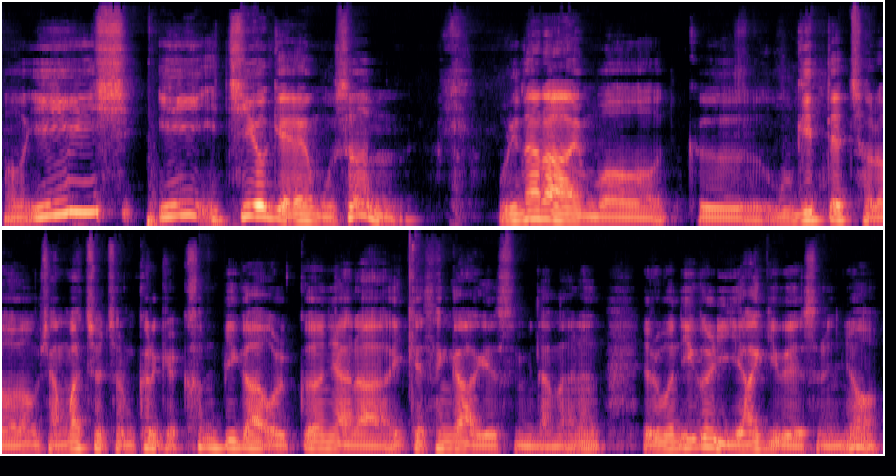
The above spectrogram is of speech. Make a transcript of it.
어, 이, 시, 이 지역에 무슨 우리나라 뭐그 우기 때처럼 장마철처럼 그렇게 큰 비가 올 거냐라 이렇게 생각하겠습니다만은 여러분 이걸 이해하기 위해서는요.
